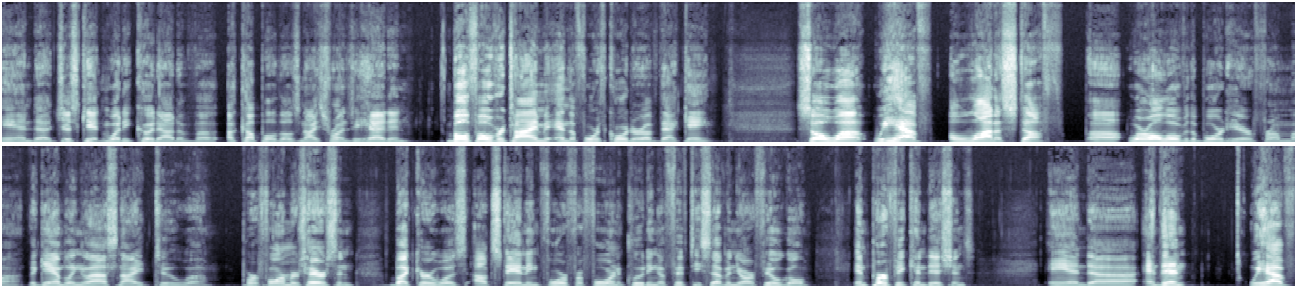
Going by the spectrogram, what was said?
and uh, just getting what he could out of uh, a couple of those nice runs he had in both overtime and the fourth quarter of that game. So uh, we have a lot of stuff. Uh, we're all over the board here from uh, the gambling last night to uh, performers. Harrison Butker was outstanding, four for four, including a 57 yard field goal in perfect conditions. And, and then we have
